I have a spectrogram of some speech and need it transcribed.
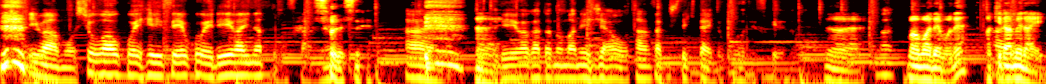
今はもう昭和を超え、平成を超え、令和になってますからね。そうですね。はい。令和型のマネージャーを探索していきたいところですけれども。はいままあまあでもね、諦めない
